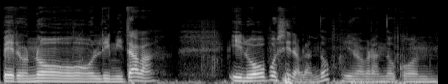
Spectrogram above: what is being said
pero no limitaba y luego pues ir hablando ir hablando con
